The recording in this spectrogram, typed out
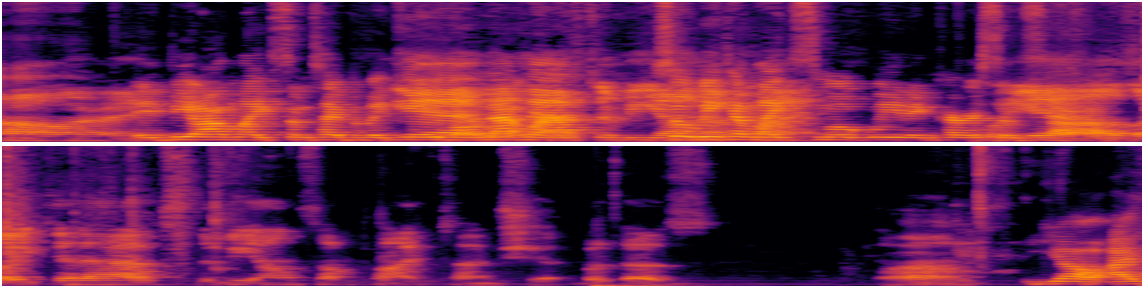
Oh, all right. It'd be on like some type of a cable yeah, network, have to be so we can like smoke weed and curse Well, and yeah, stuff. like it has to be on some prime time shit because, Yo, I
